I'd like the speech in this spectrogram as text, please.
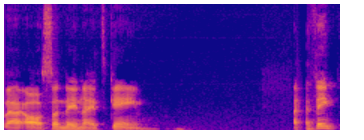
uh, Sunday night's game, I think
